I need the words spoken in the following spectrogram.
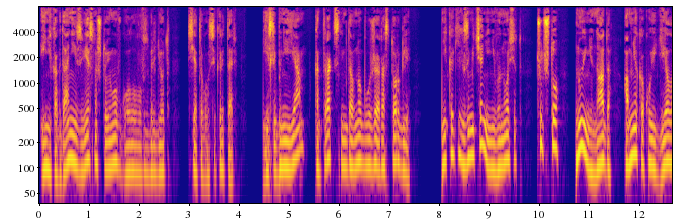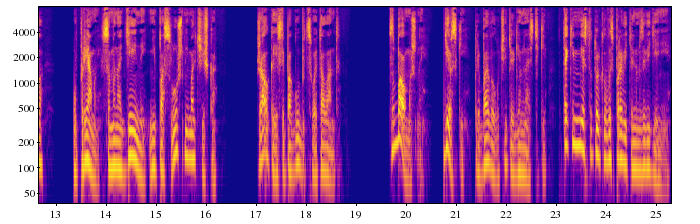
«И никогда неизвестно, что ему в голову взбредет», — сетовал секретарь. «Если бы не я, контракт с ним давно бы уже расторгли. Никаких замечаний не выносит. Чуть что, ну и не надо, а мне какое дело. Упрямый, самонадеянный, непослушный мальчишка. Жалко, если погубит свой талант. Сбалмошный, «Дерзкий», — прибавил учитель гимнастики. «Таким место только в исправительном заведении».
